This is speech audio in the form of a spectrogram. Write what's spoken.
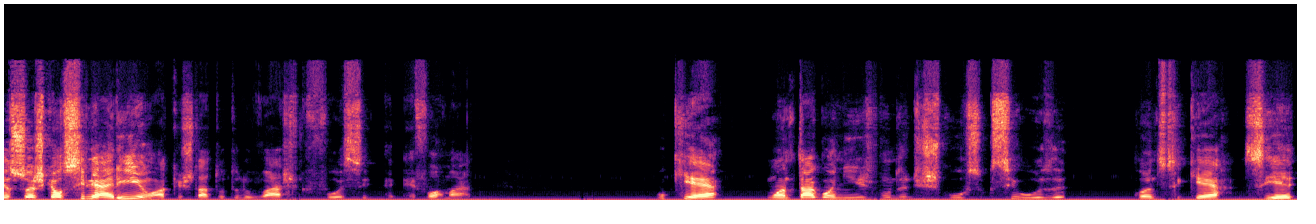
pessoas que auxiliariam a que o Estatuto do Vasco fosse reformado. O que é um antagonismo do discurso que se usa quando se quer se,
